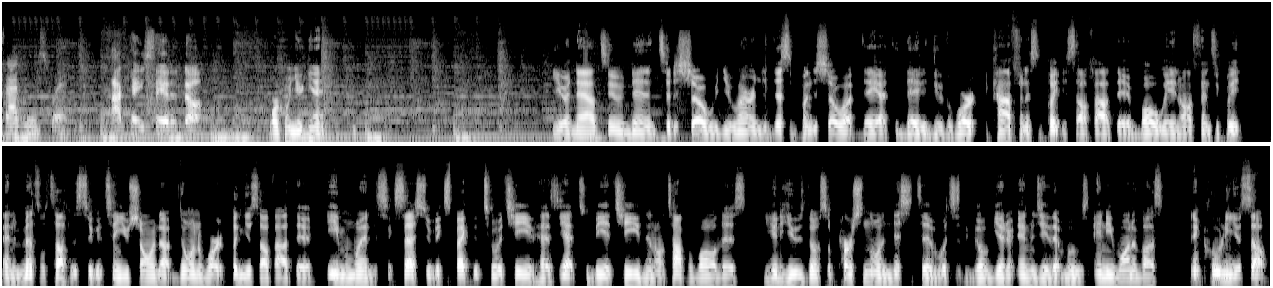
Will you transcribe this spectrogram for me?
fabulous way. I can't say it enough. Work on your game. You are now tuned in to the show where you learn the discipline to show up day after day to do the work, the confidence to put yourself out there boldly and authentically, and the mental toughness to continue showing up, doing the work, putting yourself out there, even when the success you've expected to achieve has yet to be achieved. And on top of all this, you get a huge dose of personal initiative, which is the go getter energy that moves any one of us, including yourself,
